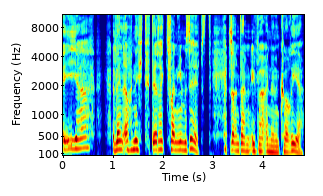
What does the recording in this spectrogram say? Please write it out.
Ja, wenn auch nicht direkt von ihm selbst, sondern über einen Kurier.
